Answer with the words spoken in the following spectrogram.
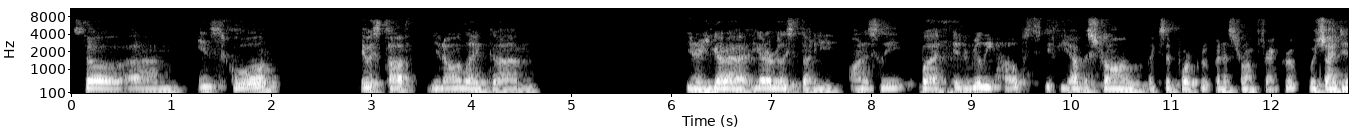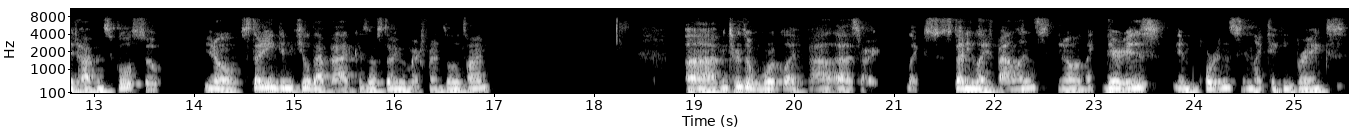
So um, in school it was tough you know like um, you know you gotta you gotta really study honestly. But it really helps if you have a strong like support group and a strong friend group which i did have in school. So you know studying didn't feel that bad because i was studying with my friends all the time. Um, in terms of work life balance uh, sorry like study life balance you know like there is importance in like taking breaks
